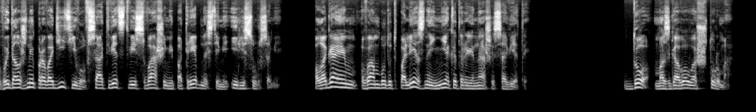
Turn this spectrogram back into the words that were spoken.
Вы должны проводить его в соответствии с вашими потребностями и ресурсами. Полагаем, вам будут полезны некоторые наши советы. До мозгового штурма.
